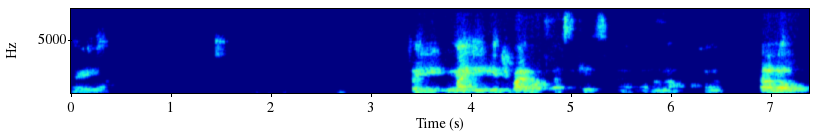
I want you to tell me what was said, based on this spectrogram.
there you go. So you, you, might need to get your Bible if that's the case. I, I don't know. I don't know.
